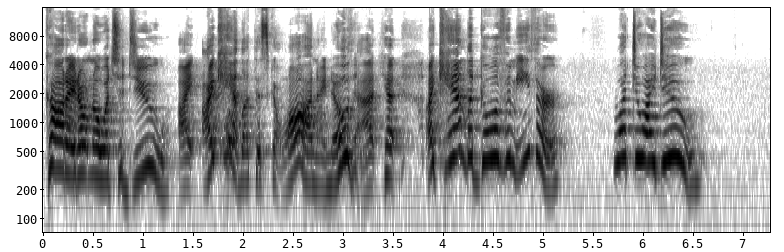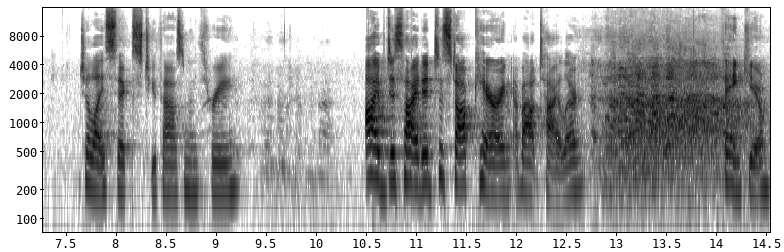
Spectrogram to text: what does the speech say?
God, I don't know what to do. I, I can't let this go on. I know that. Yet I can't let go of him either. What do I do? July 6, 2003. I've decided to stop caring about Tyler. Thank you.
